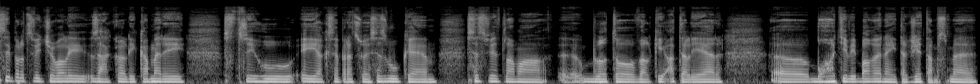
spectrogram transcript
si procvičovali základy kamery, střihu, i jak se pracuje se zvukem, se světlama. Eh, byl to velký ateliér, eh, bohatě vybavený, takže tam jsme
